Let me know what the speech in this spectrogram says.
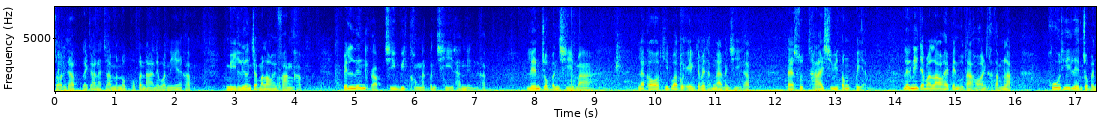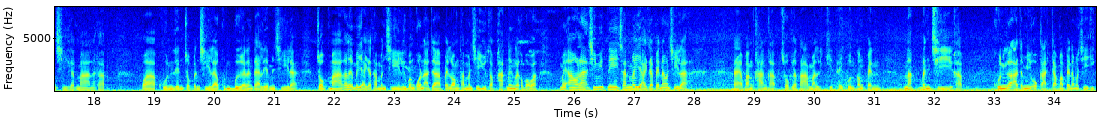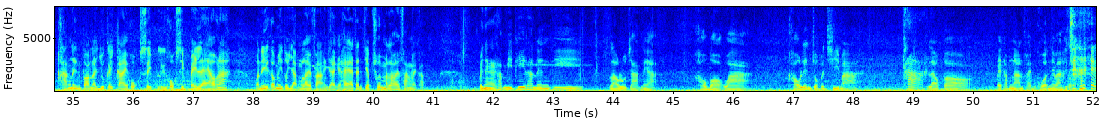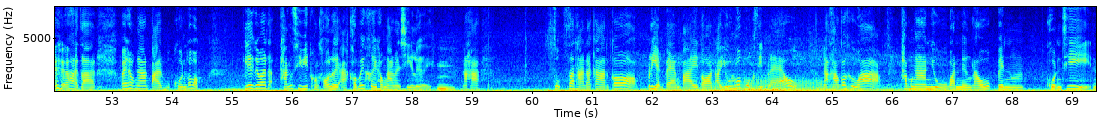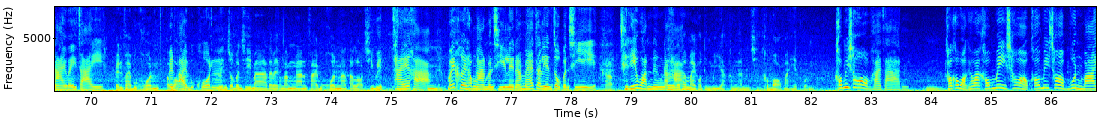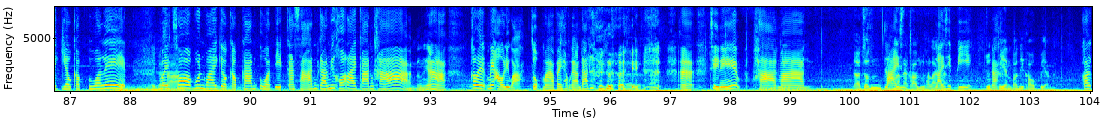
สวัสดีครับรายการอาจารย์มนพพบปัญหาในวันนี้นะครับ มีเรื่องจะมาเล่าให้ฟังครับ เป็นเรื่องเกี่ยวกับชีวิตของนักบัญชีท่านหนึ่งนะครับ เรียนจบบัญชีมา แล้วก็คิดว่าตัวเองจะไม่ทำงานบัญชีครับ แต่สุดท้ายชีวิตต้องเปลี่ยน เรื่องนี้จะมาเล่าให้เป็นอุทาหรณ์สำหรับผู้ที่เรียนจบบัญชีกันมานะครับ ว่าคุณเรียนจบบัญชี แล้วคุณเบื่อตั้งแต่เรียนบัญชี แล้วจบมาก็เลยไม่อยากจะทำบัญชี หรือบางคนอาจจะไปลองทำบัญชีอยู่สักพักหนึ่งแล้วก็บอกว่าไม่เอาละชีวิตนี้ฉันไม่อยากจะเป็นนักบัญชีแล้ว แต่บางครั้งครับโชคชะตามาลิขิตให้คุณต้องเป็นนักบัญชีครับ คุณก็อาจจะมีโอกาสกลับมาเป็นนักบัญชีอีกครั้งหนึ่งตอนอายุใกล้ๆ 60 หรือ 60 ไปแล้วนะ วันนี้ก็มีตัวอย่างมาเล่าให้ฟังอยากจะให้อาจารย์เจี๊ยบช่วยมาเล่าให้ฟังหน่อยครับ เป็นยังไงครับมีพี่ท่านหนึ่งที่เรารู้จักเนี่ยเขาบอกว่าเขาเรียนจบบัญชีมา ค่ะ แล้วก็ไปทำงานฝ่ายบุคคลใช่ไหมใช่ค่ะอาจารย์ไปทำงานฝ่ายบุคคลเขาบอก เรียกได้ว่าทั้งชีวิตของเขาเลยอะเขาไม่เคยทำงานบัญชีเลยอืมนะคะสสถานการณ์ก็เปลี่ยนแปลงไปตอนอายุร่วม60 แล้วนะคะ ก็คือว่าทำงานอยู่วันหนึ่งแล้วเป็นคนที่นายไว้ใจ เป็นฝ่ายบุคคลต้องเป็นอกฝ่ายบุคคลเรียนจบบัญชีมาแต่ไปทำงานฝ่ายบุคคลมาตลอดชีวิต ใช่ค่ะอืมไม่เคยทำงานบัญชีเลยนะ แม้จะเรียนจบบัญชีครับทีนี้วันหนึ่งเอนะอคะแล้วทำไมเขาถึงไม่อยากทำงานบัญชีเขาบอกไหมเหตุผล เขาไม่ชอบค่ะอาจารย์อืมเขาก็บอกแค่ว่าเขาไม่ชอบเขาไม่ชอบวุ่นวายเกี่ยวกับตัวเลขเอกสารไม่ชอบวุ่นวายเกี่ยวกับการตรวจเอกสารการวิเคราะห์รายการค้าอืมอย่างเงี้ยค่ะก็เลยไม่เอาดีกว่า จบมาไปทำงานด้านอื่นเลเอยออะอ่าทีนี้ผ่านมากี่ปีเอ่อจนตอนหลายนั้นนะเขาอายุเท่าไหร่หลายนะสิบปี จุดนะเปลี่ยนตอนที่เขาเปลี่ยน ก็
